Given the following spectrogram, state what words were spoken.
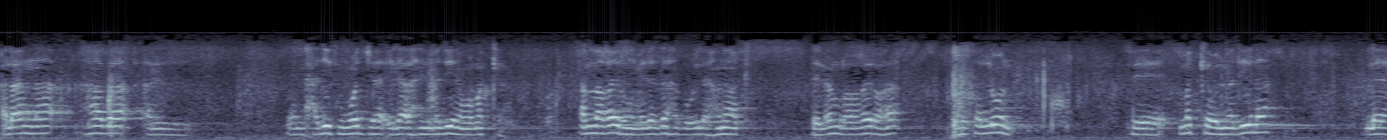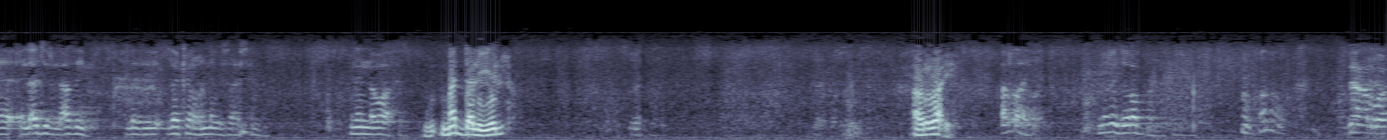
على أن هذا يعني الحديث موجه إلى أهل المدينة ومكة. أما غيرهم إذا ذهبوا إلى هناك للعمرة وغيرها يصلون في مكة والمدينة للأجر العظيم الذي ذكره النبي صلى الله عليه وسلم من النوافل. ما الدليل؟ الرأي. الرأي. نريد ربنا. جاء الرب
